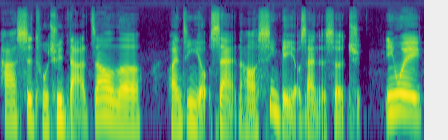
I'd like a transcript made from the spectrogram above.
她试图去打造了环境友善、然后性别友善的社群，因为。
